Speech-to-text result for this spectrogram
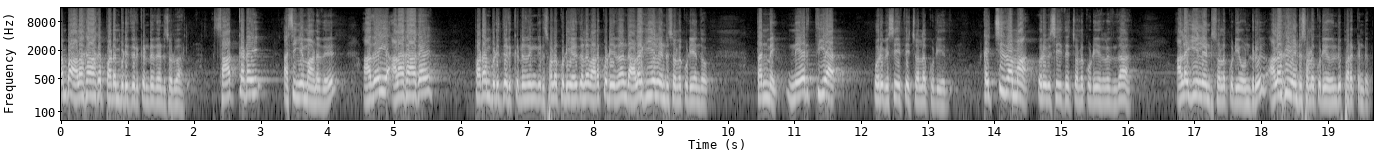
ரொம்ப அழகாக படம் பிடித்திருக்கின்றது என்று சொல்வார். சாக்கடை அசிங்கமானது அதை அழகாக படம் பிடித்திருக்கிறது சொல்லக்கூடிய இதில் வரக்கூடியது அந்த அழகியல் என்று சொல்லக்கூடிய அந்த தன்மை. நேர்த்தியாக ஒரு விஷயத்தை சொல்லக்கூடியது. கச்சிதமாக ஒரு விஷயத்தை சொல்லக்கூடியது இருந்தால் அழகியல் என்று சொல்லக்கூடிய ஒன்று அழகு என்று சொல்லக்கூடிய ஒன்று பிறக்கின்றது.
